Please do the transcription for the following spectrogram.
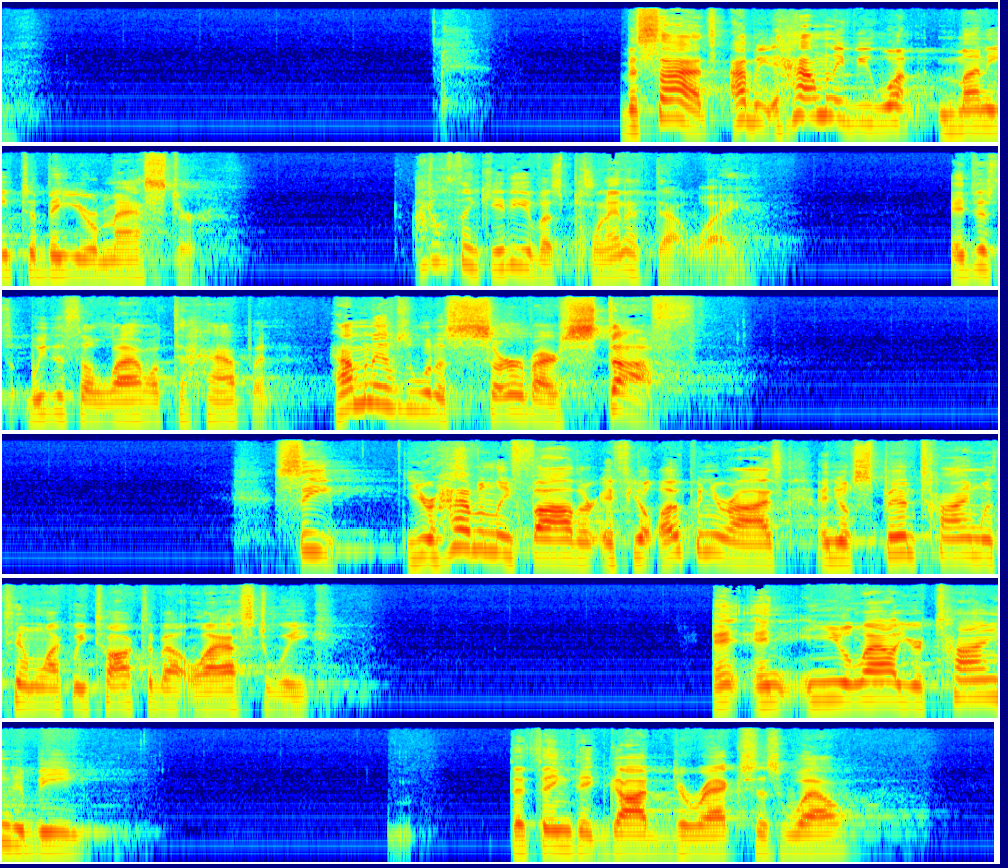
Besides, I mean, how many of you want money to be your master? I don't think any of us plan it that way. It just we just allow it to happen. How many of us want to serve our stuff? See, your heavenly Father, if you'll open your eyes and you'll spend time with him like we talked about last week, and, and you allow your time to be the thing that God directs as well,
